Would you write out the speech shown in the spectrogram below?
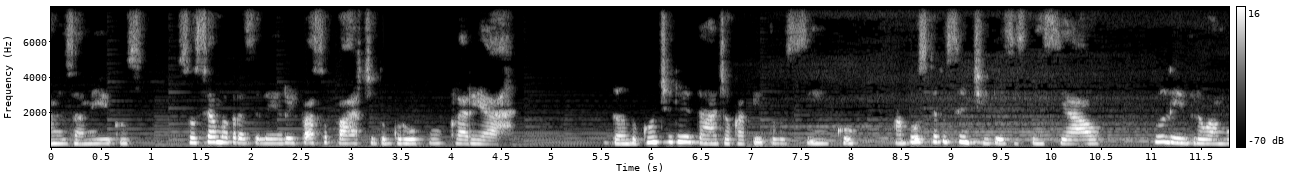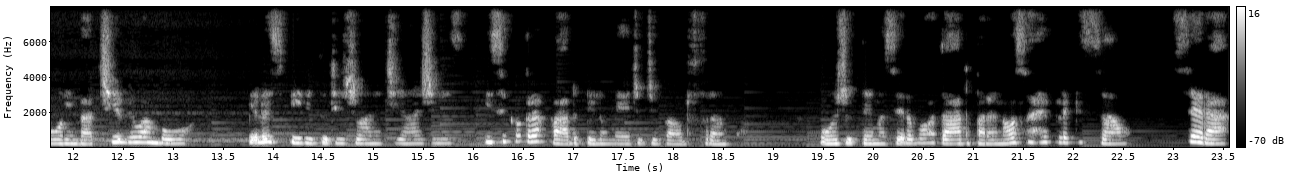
meus amigos. Sou Selma Brasileira e faço parte do grupo Clarear. Dando continuidade ao capítulo 5, A Busca do Sentido Existencial, do livro O Amor Imbatível Amor, pelo espírito de Joana de Ângeles, psicografado pelo médio Divaldo Franco. Hoje o tema a ser abordado para nossa reflexão será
